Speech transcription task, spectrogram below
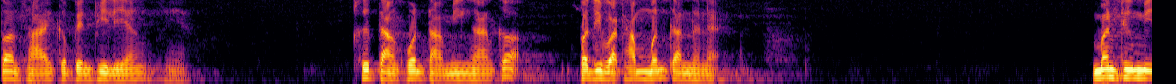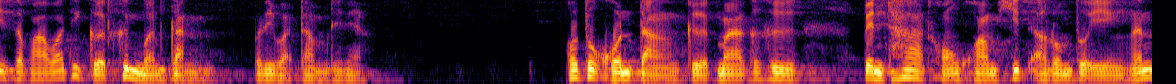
ตอนสายก็เป็นพี่เลี้ยงเนี่ยคือต่างคนต่างมีงานก็ปฏิบัติธรรมเหมือนกันนั่นแหละ มันจึงมีสภาวะที่เกิดขึ้นเหมือนกัน ปฏิบัติธรรมที่เนี่ยเพราะทุกคนต่างเกิดมาก็คือ เป็นธาตุของความคิดอารมณ์ตัวเองนั้น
